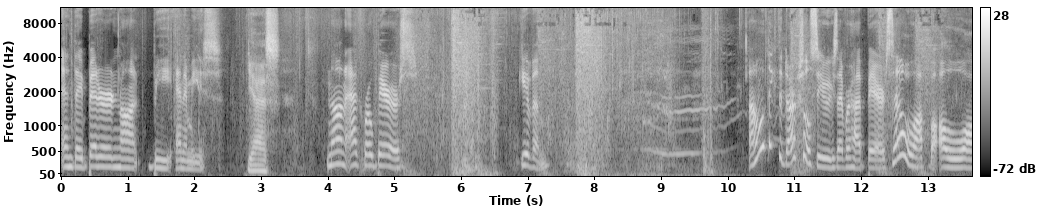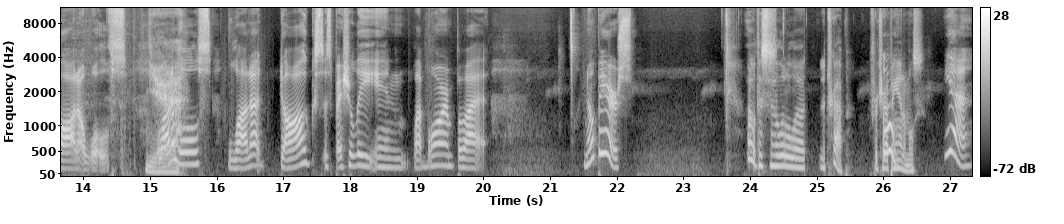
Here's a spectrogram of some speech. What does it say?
and they better not be enemies. Yes. Non aggro bears. Give 'em. I don't think the Dark Souls series ever had bears. They had a lot, a lot of wolves. A lot of wolves, a lot of dogs, especially in Bloodborne, but no bears. Oh, this is a little uh, a trap for trapping Oh. animals. Yeah.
